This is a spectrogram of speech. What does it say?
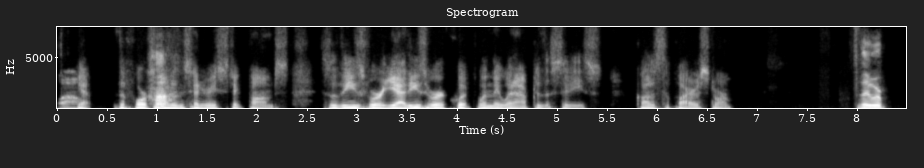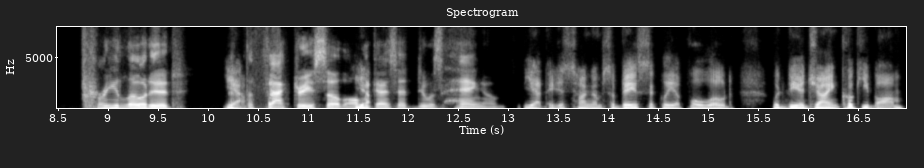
Wow. Yeah. the four pound Huh. incendiary stick bombs. So these were, yeah, these were equipped when they went after the cities, caused the firestorm. So they were preloaded Yeah, at the factory, so all Yeah. the guys had to do was hang them. yeah, they just hung them. So basically, a full load would be a giant cookie bomb,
